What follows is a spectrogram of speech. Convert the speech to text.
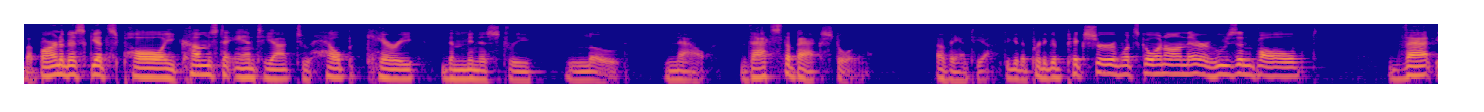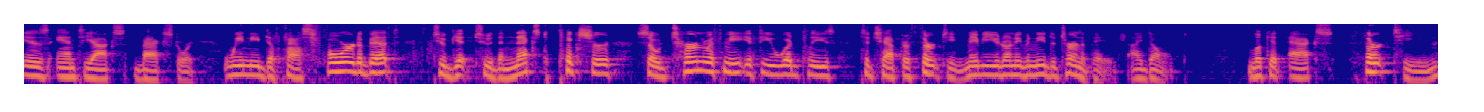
But Barnabas gets Paul. He comes to Antioch to help carry the ministry load. Now, that's the backstory of Antioch. To get a pretty good picture of what's going on there, who's involved, that is Antioch's backstory. We need to fast forward a bit to get to the next picture. So turn with me, if you would please, to chapter 13. Maybe you don't even need to turn a page. I don't. Look at Acts 13,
